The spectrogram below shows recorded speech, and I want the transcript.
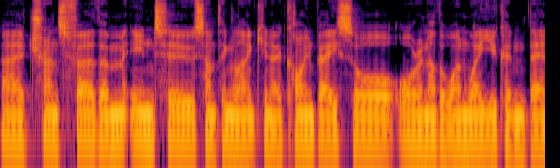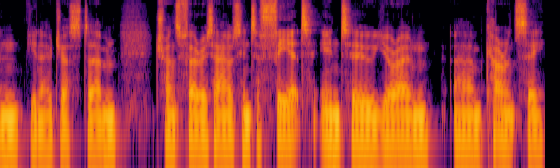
uh, transfer them into something like you know Coinbase or or another one where you can then you know just um, transfer it out into fiat into your own um, currency.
